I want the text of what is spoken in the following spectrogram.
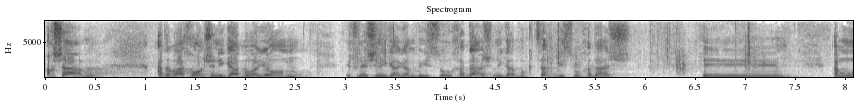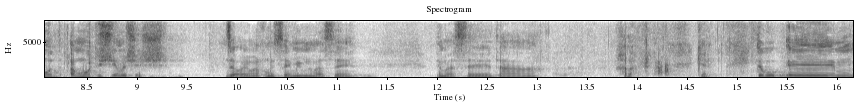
עכשיו, הדבר האחרון שניגע בו היום, לפני שניגע גם באיסור חדש, ניגע בו קצת באיסור חדש, אה, עמוד, עמוד 96. זהו, היום אנחנו מסיימים למעשה, למעשה את החלה. כן. תראו, אמ,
